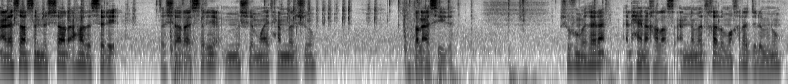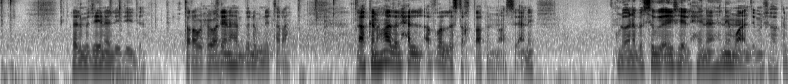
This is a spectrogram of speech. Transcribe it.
على أساس إن الشارع هذا سريع. فالشارع السريع مش ما يتحمل شو؟ طلع سيدة. شوفوا مثلا الحين خلاص عندنا مدخل ومخرج لمنو؟ للمدينة الجديدة. ترى وحوالينا هم بنبني ترى. لكن هذا الحل الافضل لاستقطاب الناس. يعني لو أنا بسوي أي شيء الحين هني ما عندي مشاكل.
